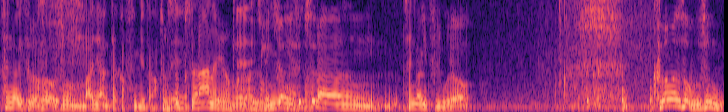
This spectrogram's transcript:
생각이 들어서 좀 많이 안타깝습니다. 좀 씁쓸하네요. 네, 점 굉장히. 씁쓸한 생각이 들고요. 그러면서 무슨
